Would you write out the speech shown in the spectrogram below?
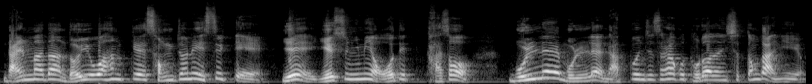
날마다 너희와 함께 성전에 있을 때, 예, 예수님이 어디 가서 몰래 몰래 나쁜 짓을 하고 돌아다니셨던 거 아니에요.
